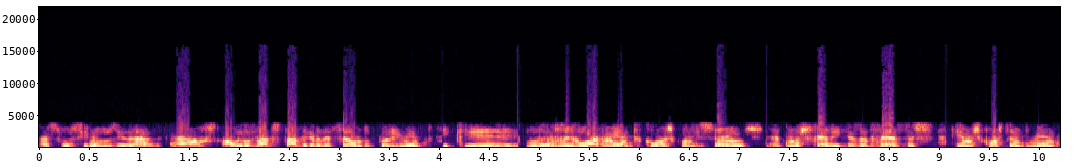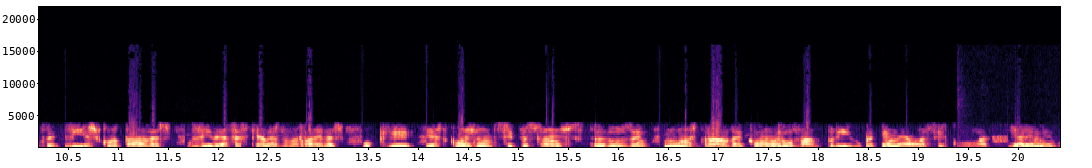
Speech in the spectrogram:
à sua sinuosidade, ao, ao elevado estado de degradação do pavimento e que regularmente, com as condições atmosféricas adversas, temos constantemente vias cortadas devido a essas quedas de barreiras, o que este conjunto de situações se traduzem numa estrada com elevado perigo para quem nela circula diariamente.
